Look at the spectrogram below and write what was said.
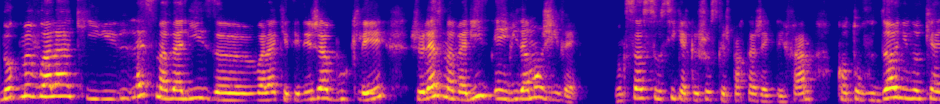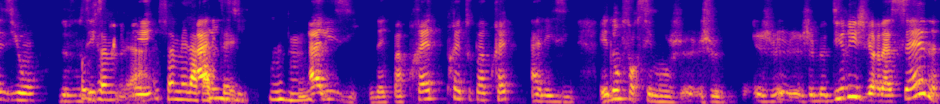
Donc, me voilà qui laisse ma valise, euh, voilà, qui était déjà bouclée. Je laisse ma valise et évidemment, j'y vais. Donc ça, c'est aussi quelque chose que je partage avec les femmes. Quand on vous donne une occasion de vous exprimer, allez-y. Mhm. Allez-y. Vous n'êtes pas prête, prête ou pas prête, allez-y. Et donc forcément, je, je, je, me dirige vers la scène.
